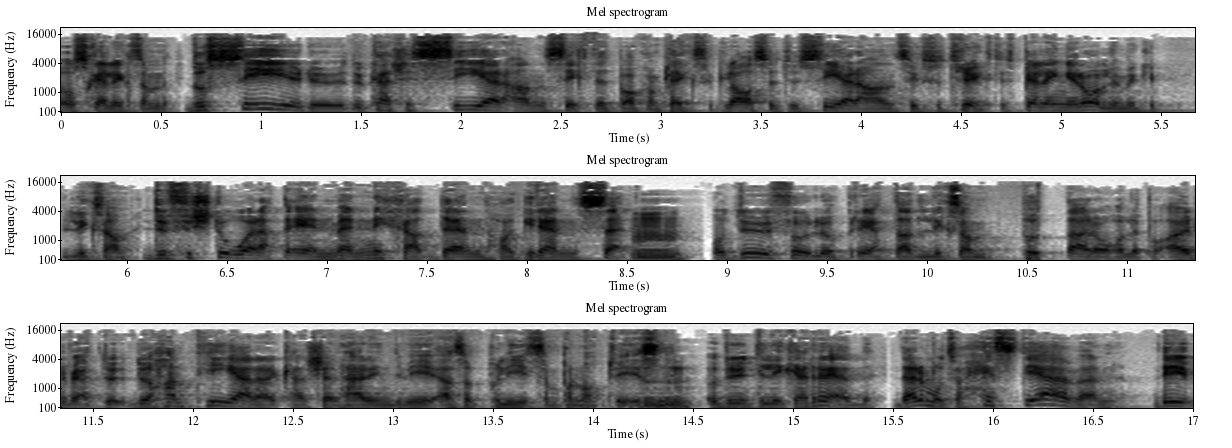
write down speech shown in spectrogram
och ska liksom, då ser du, du kanske ser ansiktet bakom plexiglaset, du ser ansiktsuttryck, det spelar ingen roll hur mycket, liksom, du förstår att det är en människa, den har gränser. Och du är full uppretad, liksom puttar och håller på, ja, du vet, du, du hanterar kanske den här individen, alltså polisen på något vis. Och du är inte lika rädd. Däremot så hästjäveln, det,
